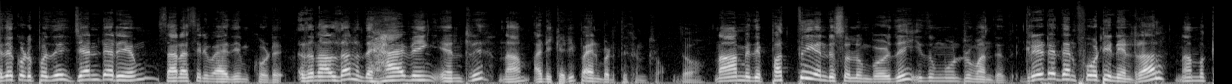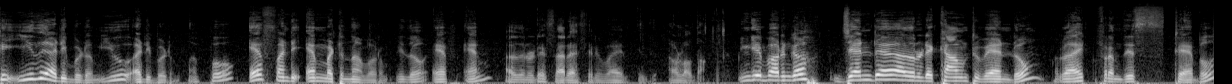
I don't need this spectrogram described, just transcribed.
எதை கொடுப்பது ஜெண்டரையும் சராசரி வயதையும் கொடு. இதனால் தான் இந்த ஹேவிங் என்று நாம் அடிக்கடி பயன்படுத்துகின்றோம். இதோ நாம் இது பத்து என்று சொல்லும் பொழுது இது மூன்று வந்தது. கிரேட்டர் தென் ஃபோர்டீன் என்றால் நமக்கு இது அடிபடும் யூ அடிபடும். அப்போ எஃப் அண்ட் எம் மட்டும்தான் வரும். இதோ எஃப் எம் அதனுடைய சராசரி வயது இது. அவ்வளவுதான். இங்கே பாருங்க ஜெண்டர் அதனுடைய கவுண்ட் வேண்டும் ரைட் ஃப்ரம் திஸ் டேபிள்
